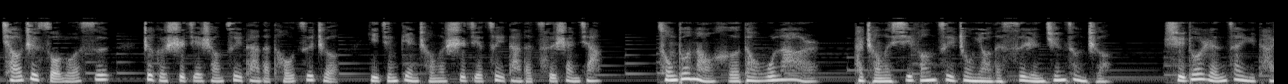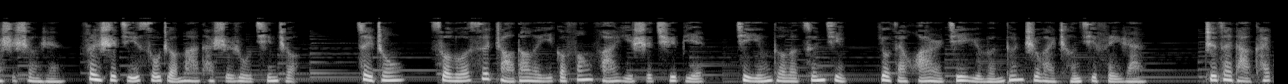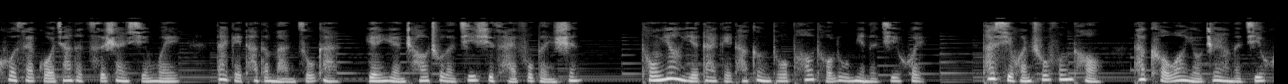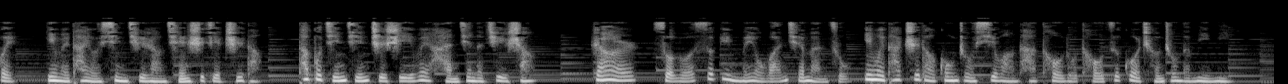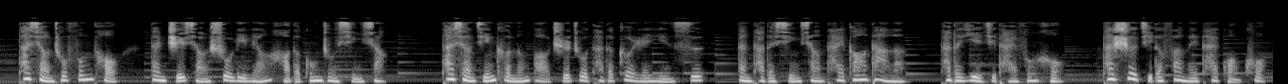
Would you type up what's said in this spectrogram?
乔治·索罗斯这个世界上最大的投资者已经变成了世界最大的慈善家。从多瑙河到乌拉尔，他成了西方最重要的私人捐赠者。许多人赞誉他是圣人，愤世嫉俗者骂他是入侵者。最终，索罗斯找到了一个方法以示区别，既赢得了尊敬，又在华尔街与伦敦之外成绩斐然。旨在打开扩塞国家的慈善行为带给他的满足感，远远超出了积蓄财富本身，同样也带给他更多抛头露面的机会。他喜欢出风头，他渴望有这样的机会，因为他有兴趣让全世界知道，他不仅仅只是一位罕见的巨商。然而，索罗斯并没有完全满足，因为他知道公众希望他透露投资过程中的秘密。他想出风头，但只想树立良好的公众形象。他想尽可能保持住他的个人隐私，但他的形象太高大了，他的业绩太丰厚，他涉及的范围太广阔。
